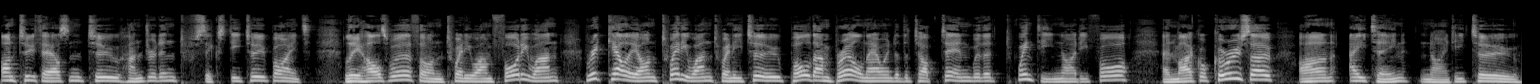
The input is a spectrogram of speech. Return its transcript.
on 2,262 points. Lee Holdsworth on 2141. Rick Kelly on 2122. Paul Dumbrell now into the top 10 with a 2094. And Michael Caruso on 1892.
